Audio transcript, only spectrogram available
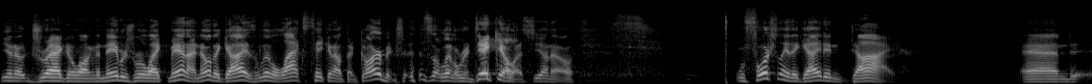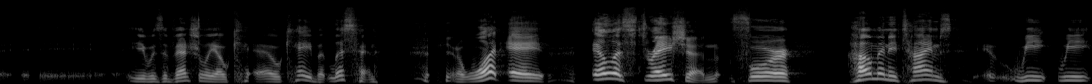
you know, dragged along. The neighbors were like, man, I know the guy is a little lax taking out the garbage. This is a little ridiculous, you know. Well, fortunately, the guy didn't die. And he was eventually okay, okay but listen, you know, what a illustration for how many times we, we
